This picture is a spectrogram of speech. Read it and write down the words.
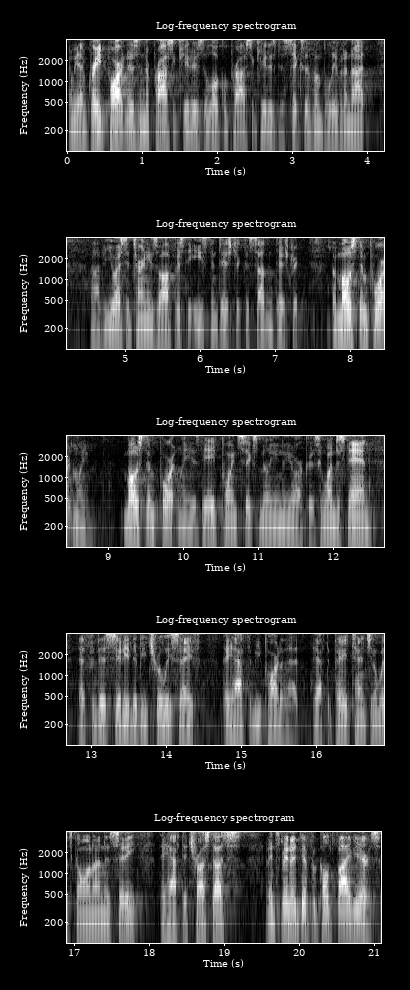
And we have great partners in the prosecutors, the local prosecutors, the six of them, believe it or not, uh, the U.S. Attorney's Office, the Eastern District, the Southern District. But most importantly, most importantly is the 8.6 million New Yorkers who understand that for this city to be truly safe, they have to be part of that. They have to pay attention to what's going on in the city. They have to trust us. And it's been a difficult five years.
